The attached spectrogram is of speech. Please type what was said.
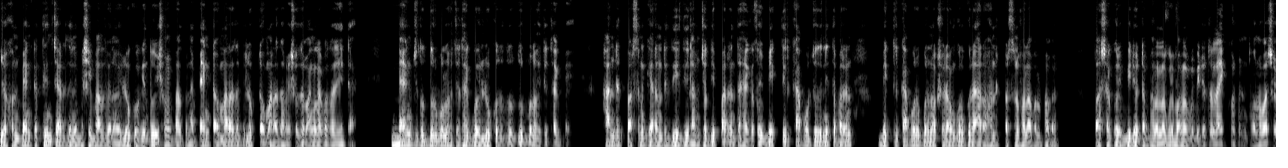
যখন ব্যাংকটা তিন চার দিনে বেশি বাঁচবে না, ওই লোকও কিন্তু ওই সময় বাঁচবে না। ব্যাংকটাও মারা যাবে, লোকটাও মারা যাবে। সোজা বাংলা কথা যেটা। ব্যাংক যত দুর্বল হতে থাকবে, ওই লোকও তত দুর্বল হতে থাকবে। হান্ড্রেড পার্সেন্ট গ্যারান্টি দিয়ে দিলাম। যদি পারেন দেখা গেছে ওই ব্যক্তির কাপড় যদি নিতে পারেন, ব্যক্তির কাপড়ের উপরে নকশা অঙ্কন করে আরও হান্ড্রেড পার্সেন্ট ফলাফল পাবেন। তো আশা করি ভিডিওটা ভালো লাগবে। ভালো লাগলে ভিডিওটা লাইক করবেন। ধন্যবাদ সবাই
